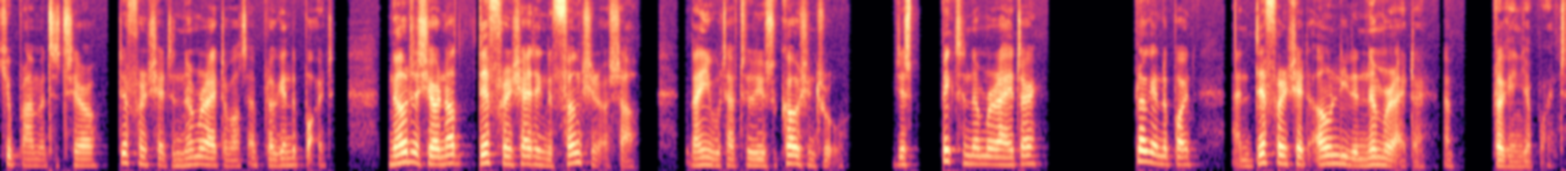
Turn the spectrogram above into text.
q prime at z0. Differentiate the numerator once and plug in the point. Notice you're not differentiating the function or so. Then you would have to use the quotient rule. Just pick the numerator, plug in the point, and differentiate only the numerator and plug in your point.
